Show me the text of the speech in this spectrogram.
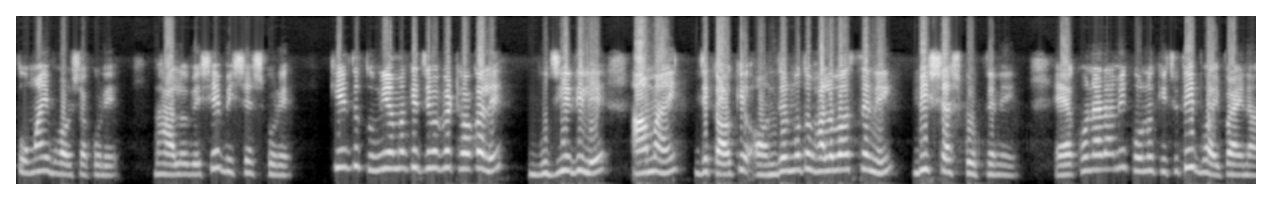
তোমায় ভরসা করে, ভালোবেসে বিশ্বাস করে। কিন্তু তুমি আমাকে যেভাবে ঠকালে, বুঝিয়ে দিলে, আমায় যে কাউকে অন্ধের মতো ভালোবাসতে নেই, বিশ্বাস করতে নেই। এখন আর আমি কোনো কিছুতেই ভয় পাই না।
